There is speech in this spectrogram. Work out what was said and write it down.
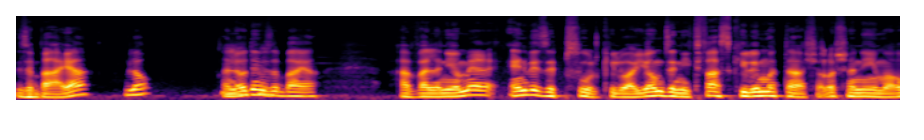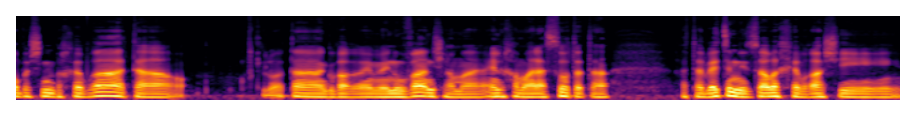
זה בעיה? לא. Mm-hmm. אני לא יודע אם זה בעיה. אבל אני אומר, אין בזה פסול. כאילו, היום זה נתפס, כאילו אם אתה שלוש שנים או ארבע שנים בחברה, אתה, כאילו, אתה כבר מנוון שם, אין לך מה לעשות, אתה, אתה בעצם נמצא בחברה שהיא,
